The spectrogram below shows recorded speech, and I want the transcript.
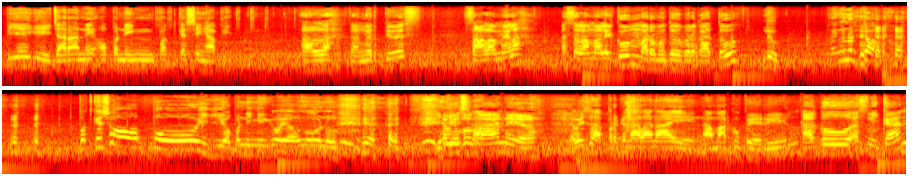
Piye iki carane opening podcast sing apik? Alah, gak ngerti wes. Salam lah. Assalamualaikum warahmatullahi wabarakatuh. Lho, kayak ngono tok. podcast opo iki openinge koyo ngono. Ya, ya wis lah. ya? Ya wis lah perkenalan ae. Namaku Beril. Aku Asmikan.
